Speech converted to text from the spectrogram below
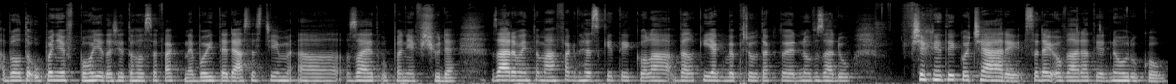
A bylo to úplně v pohodě, takže toho se fakt nebojte, dá se s tím uh, zajet úplně všude. Zároveň to má fakt hezky ty kola velký jak vepředu, tak to jedno vzadu všechny ty kočáry se dají ovládat jednou rukou.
